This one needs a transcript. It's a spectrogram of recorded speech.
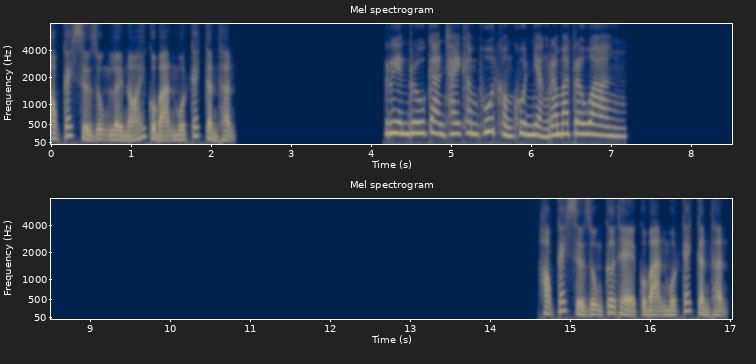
Học cách sử dụng lời nói của bạn một cách cẩn thận. เรียนรู้การใช้คำพูดของคุณอย่างระมัดระวัง Học cách sử dụng cơ thể của bạn một cách cẩn thận.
